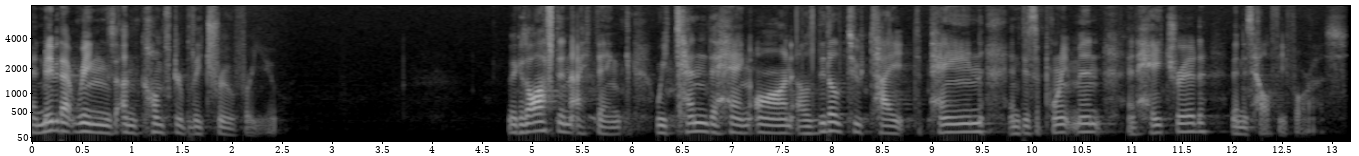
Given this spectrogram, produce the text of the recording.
And maybe that rings uncomfortably true for you. Because often I think we tend to hang on a little too tight to pain and disappointment and hatred than is healthy for us.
